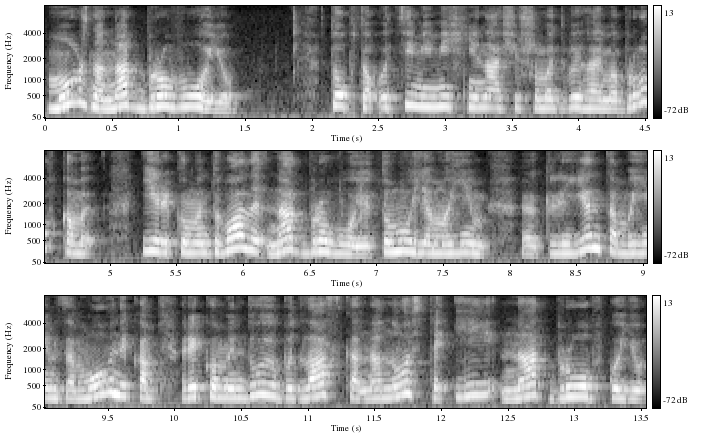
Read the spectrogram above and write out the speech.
можна над бровою. Тобто оці мімічні наші, що ми двигаємо бровками, і рекомендували над бровою. Тому я моїм е, клієнтам, моїм замовникам рекомендую, будь ласка, наносьте і над бровкою,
